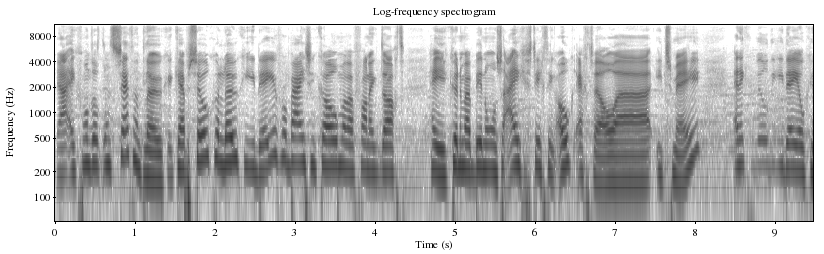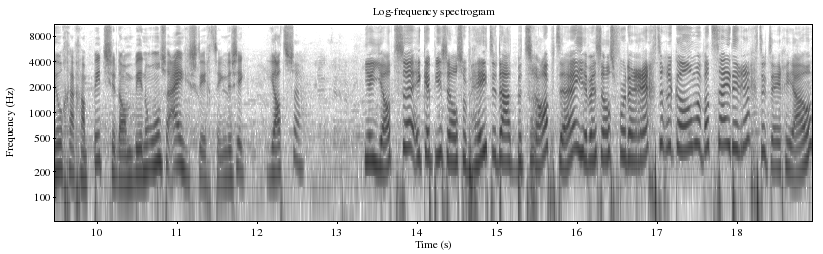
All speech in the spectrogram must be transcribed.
Ja, ik vond dat ontzettend leuk. Ik heb zulke leuke ideeën voorbij zien komen waarvan ik dacht, hé, hey, kunnen wij binnen onze eigen stichting ook echt wel iets mee? En ik wil die ideeën ook heel graag gaan pitchen dan binnen onze eigen stichting. Dus ik jat ze. Je jatsen. Ik heb je zelfs op hete daad betrapt. Hè? Je bent zelfs voor de rechter gekomen. Wat zei de rechter tegen jou?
